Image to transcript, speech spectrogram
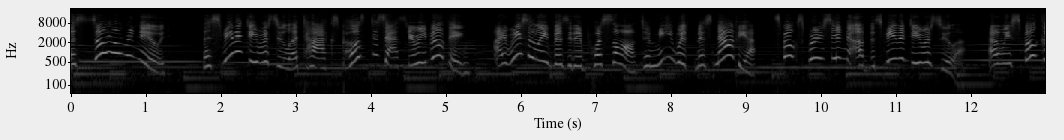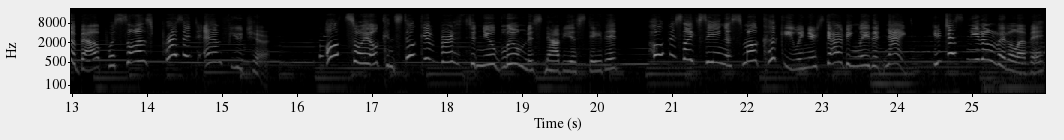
The soil renewed. The Spina di Rosula talks post-disaster rebuilding. I recently visited Poisson to meet with Miss Navia, spokesperson of the Spina di Rosula, and we spoke about Poisson's present and future. Old soil can still give birth to new bloom, Miss Navia stated. Hope is like seeing a small cookie when you're starving late at night. You just need a little of it.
